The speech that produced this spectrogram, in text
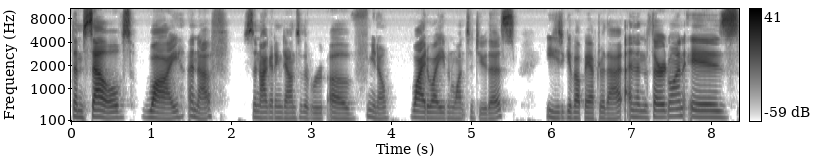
themselves why enough, so not getting down to the root of you know why do I even want to do this. Easy to give up after that. And then the third one is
